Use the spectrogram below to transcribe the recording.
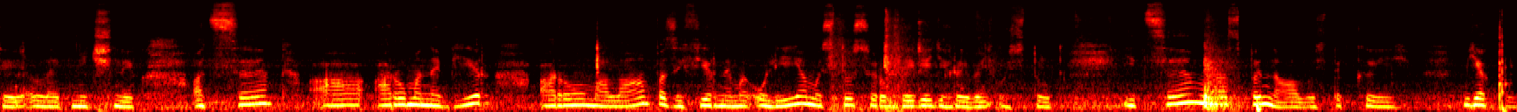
цей led нічник. А це а, ароманабір, арома лампа з ефірними оліями 149 гривень. Ось тут. І це у нас пенал ось такий. М'який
